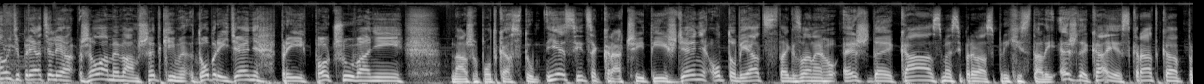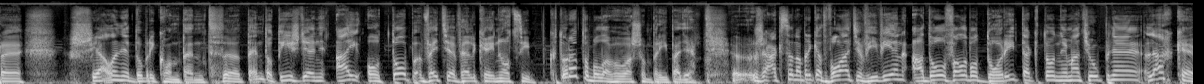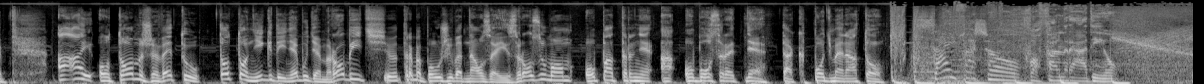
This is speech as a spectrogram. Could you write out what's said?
Ahojte priatelia, želáme vám všetkým dobrý deň pri počúvaní nášho podcastu. Je síce kratší týždeň, o to viac tzv. HDK sme si pre vás prichystali. HDK je skrátka pre šialene dobrý content. Tento týždeň aj o top vete Veľkej noci. Ktorá to bola vo vašom prípade? Že ak sa napríklad voláte Vivien, Adolf alebo Dory, tak to nemáte úplne ľahké. A aj o tom, že vetu toto nikdy nebudem robiť, treba používať naozaj s rozumom, opatrne a obozretne. Tak poďme na to. Sajfa Show vo Fan Rádiu.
